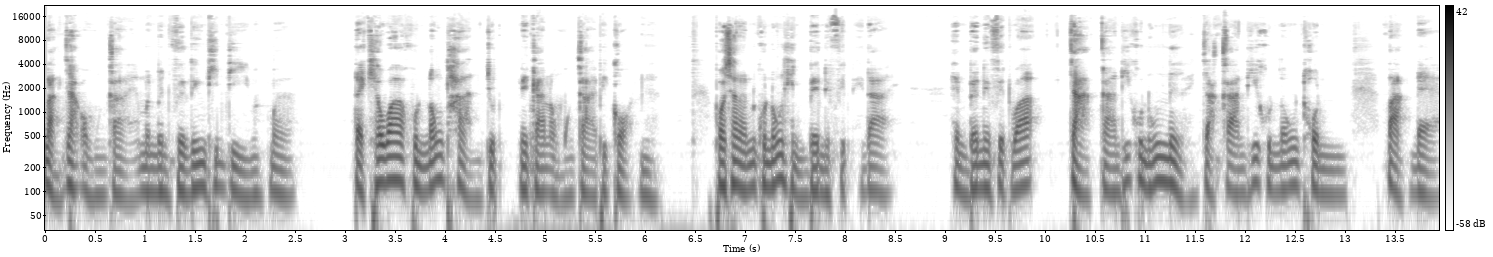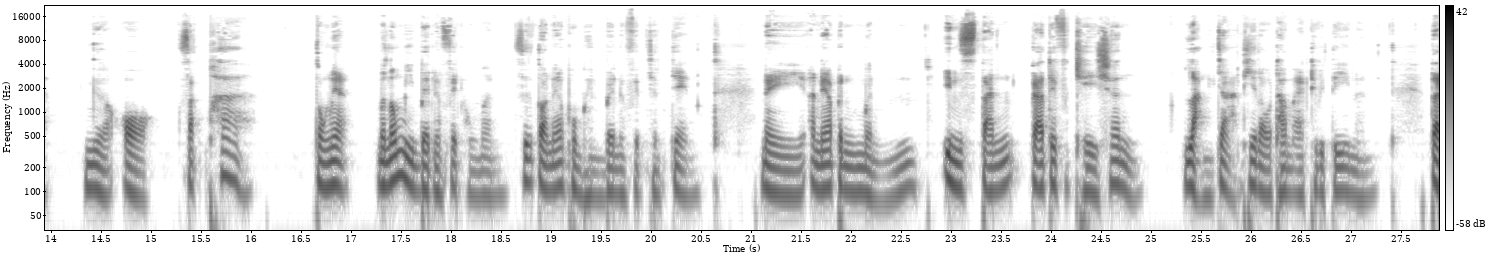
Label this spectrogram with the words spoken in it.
หลังจากออกกำลังกายมันเป็น feeling ที่ดีมากๆ แต่แค่ว่าคุณต้องผ่านจุดในการออกกำลังกายไปก่อนเนี่ยเพราะฉะนั้นคุณต้องเห็น benefit ให้ได้ เห็น benefit ว่าจากการที่คุณต้องเหนื่อย จากการที่คุณต้องทนตากแดดเหงื่อออกซักผ้า ตรงเนี้ย มันต้องมี benefit ของมัน ซึ่งตอนนี้ผมเห็น benefit ชัดเจน ในอันนี้เป็นเหมือน instant gratification หลังจากที่เราทำ activity นั้น แต่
